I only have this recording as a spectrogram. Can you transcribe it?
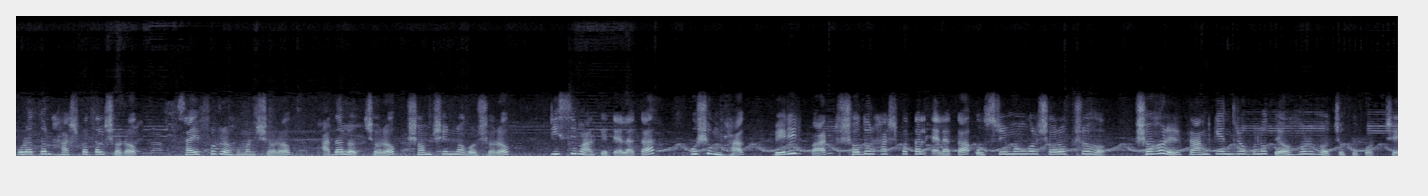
পুরাতন হাসপাতাল সড়ক, সাইফুর রহমান সড়ক, আদালত সড়ক, শমশেরনগর সড়ক, টিসি মার্কেট এলাকা কুসুমভাগ বেরির পাড়, সদর হাসপাতাল এলাকা ও শ্রীমঙ্গল সড়ক সহ শহরের প্রাণকেন্দ্রগুলোতে অহরহ চোখে পড়ছে।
